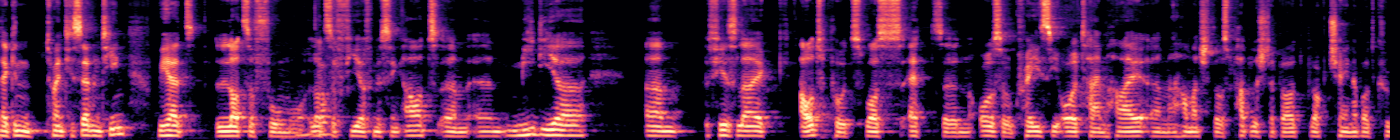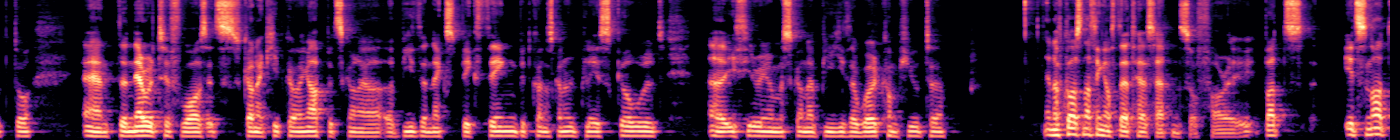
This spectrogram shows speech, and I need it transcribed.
Like in 2017, we had lots of FOMO, lots of fear of missing out. Um, um, media um, feels like output was at an also crazy all-time high. Um, how much was published about blockchain, about crypto, and the narrative was it's gonna keep going up. It's gonna uh, be the next big thing. Bitcoin is gonna replace gold. Uh, ethereum is gonna be the world computer. And of course nothing of that has happened so far but it's not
